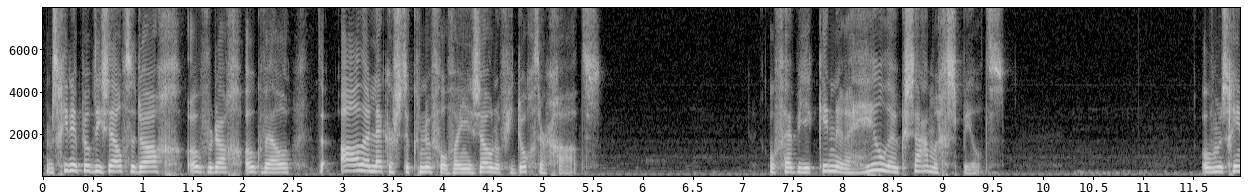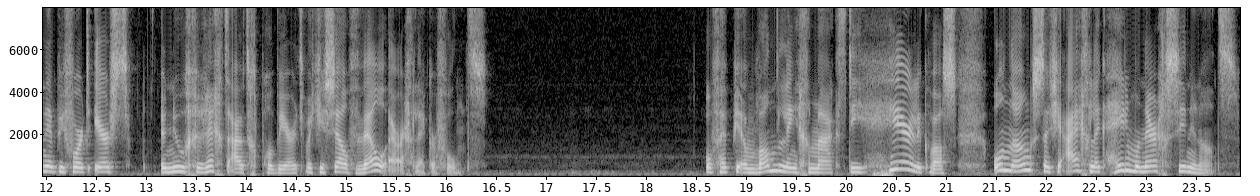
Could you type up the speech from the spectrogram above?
misschien heb je op diezelfde dag, overdag, ook wel de allerlekkerste knuffel van je zoon of je dochter gehad. Of hebben je kinderen heel leuk samengespeeld. Of misschien heb je voor het eerst een nieuw gerecht uitgeprobeerd wat je zelf wel erg lekker vond. Of heb je een wandeling gemaakt die heerlijk was, ondanks dat je eigenlijk helemaal nergens zin in had.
